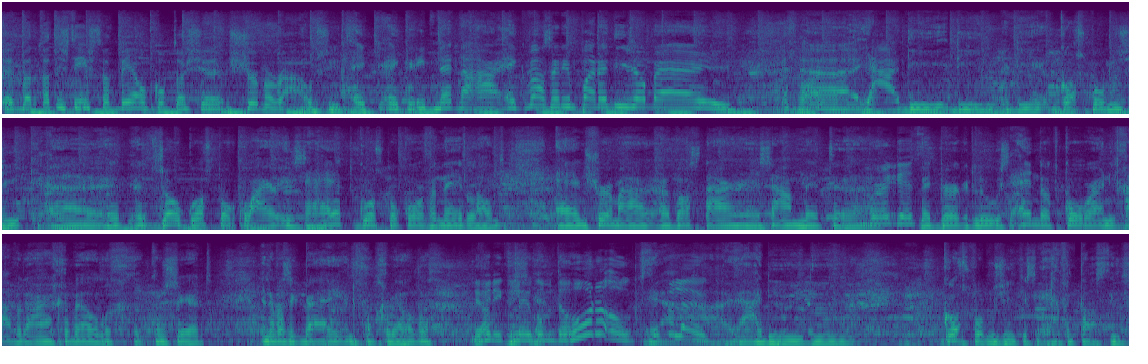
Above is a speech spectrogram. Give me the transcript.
eh, wat, wat is het eerste wat bij jou komt als je Sherma House ziet? Ik, ik riep net naar haar, ik was er in Paradiso bij. Echt waar? Eh, ja, die, die, die gospelmuziek, eh, het, het Zo Gospel Choir is het gospelkoor van Nederland. En Sherma was daar samen met, Birgit. met Birgit Lewis en dat koor. En die gaven daar een geweldig concert. En daar was ik bij en dat vond ik geweldig. Vind ik Dus leuk ja. om te horen ook. Superleuk. Ja, ja, die, die gospelmuziek is echt fantastisch.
